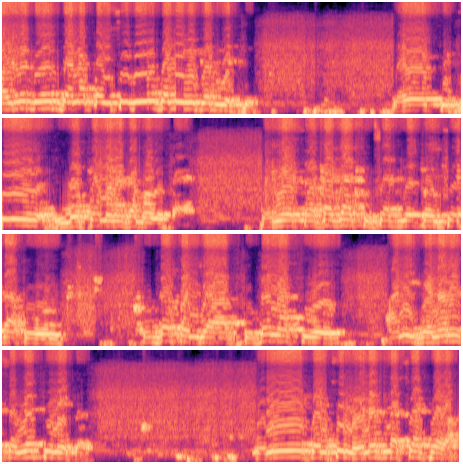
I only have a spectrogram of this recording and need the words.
ऑर्डर देऊन त्यांना पैसे देऊन त्यांनी विकत घेतली. म्हणजे किती मोठ्या मनाचा माणूस आहे. म्हणजे स्वतःच्या खिशातले पैसे टाकून कुठं पंजाब कुठं नागपूर आणि घेणारे सगळे पुणेकर. तुम्ही त्यांची मेहनत लक्षात ठेवा.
